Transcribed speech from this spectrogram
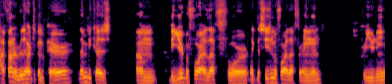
I found it really hard to compare them because um the year before I left for like the season before I left for England for uni,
